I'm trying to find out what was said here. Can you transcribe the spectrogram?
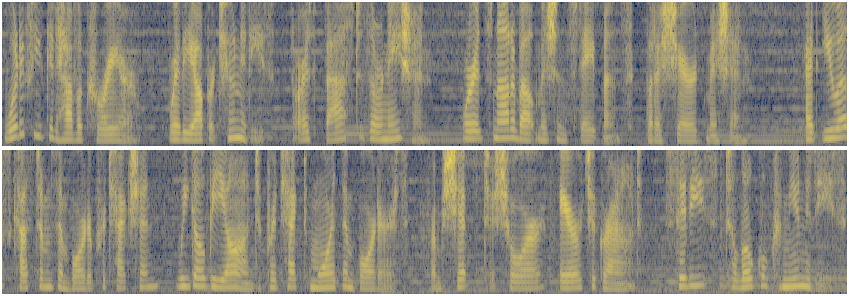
What if you could have a career where the opportunities are as vast as our nation, where it's not about mission statements, but a shared mission? At U.S. Customs and Border Protection, we go beyond to protect more than borders from ship to shore, air to ground, cities to local communities.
